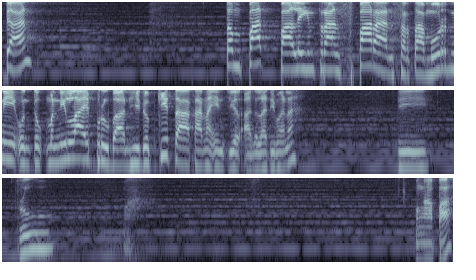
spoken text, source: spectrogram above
Dan tempat paling transparan serta murni untuk menilai perubahan hidup kita karena Injil adalah di mana? Di rumah Mengapa?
